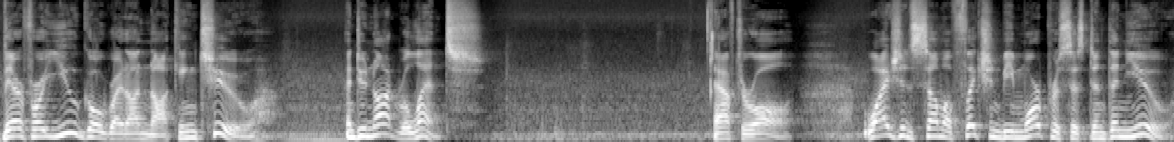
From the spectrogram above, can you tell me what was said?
therefore you go right on knocking too, and do not relent. After all, why should some affliction be more persistent than you?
